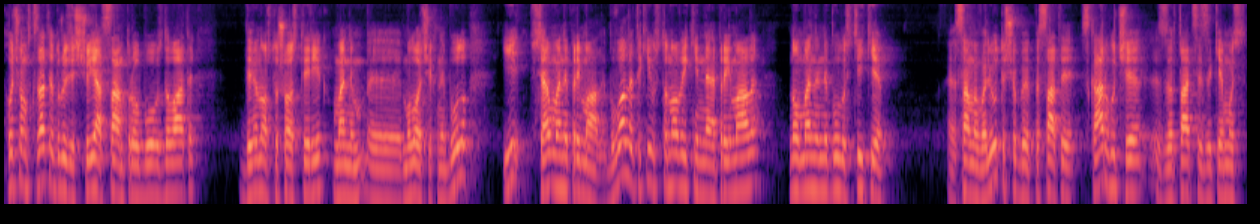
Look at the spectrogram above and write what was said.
Хочу вам сказати, друзі, що я сам пробував здавати 96-й рік, у мене е, молодших не було, і все в мене приймали. Бували такі установи, які не приймали, але в мене не було стільки е, саме валюти, щоб писати скаргу чи звертатися з якимось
